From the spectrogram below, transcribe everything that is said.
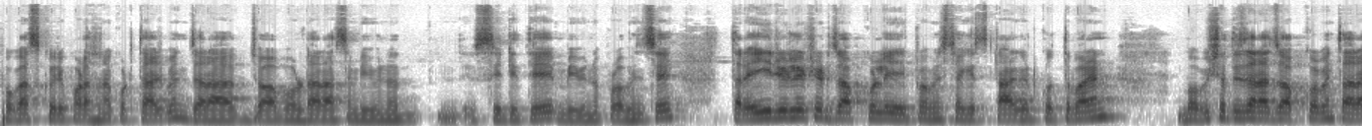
ফোকাস করে পড়াশোনা করতে আসবেন। যারা জব হোল্ডার আছেন বিভিন্ন সিটিতে বিভিন্ন প্রভিন্সে তারা এই রিলেটেড জব করলে এই প্রভিন্সটাকে টার্গেট করতে পারেন। ভবিষ্যতে যারা জব করবেন, তারা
